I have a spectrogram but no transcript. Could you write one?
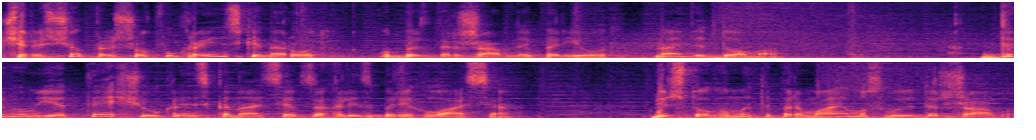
Через що пройшов український народ у бездержавний період, нам відомо. Дивом є те, що українська нація взагалі зберіглася. Більш того, ми тепер маємо свою державу.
